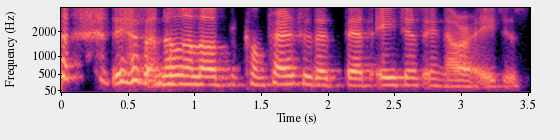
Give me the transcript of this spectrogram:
they have known a lot compared to the, that ages in our ages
